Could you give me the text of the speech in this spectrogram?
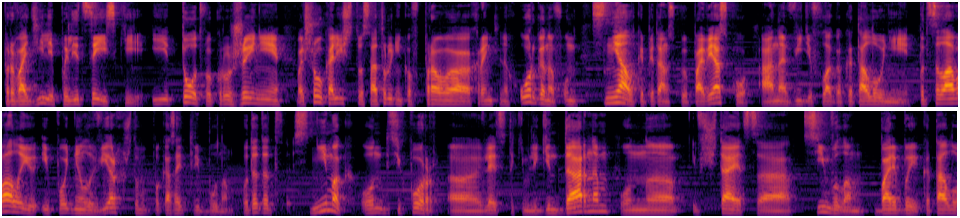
проводили полицейские, и тот в окружении большого количества сотрудников правоохранительных органов, он снял капитанскую повязку, а она в виде флага Каталонии, поцеловал ее и поднял вверх, чтобы показать трибунам. Вот этот снимок, он до сих пор э, является таким легендарным, он э, считается символом борьбы Каталонии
